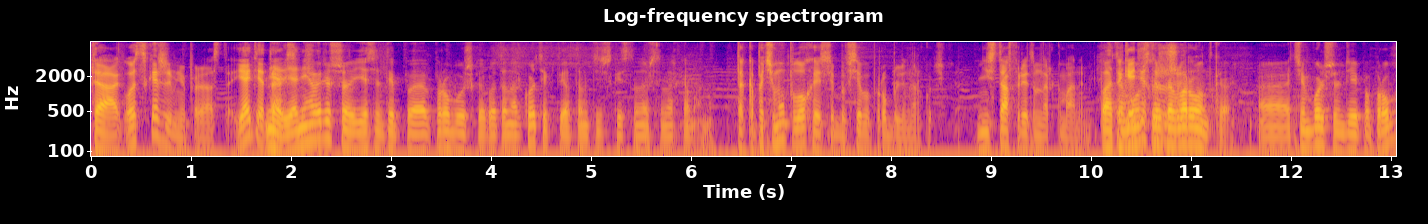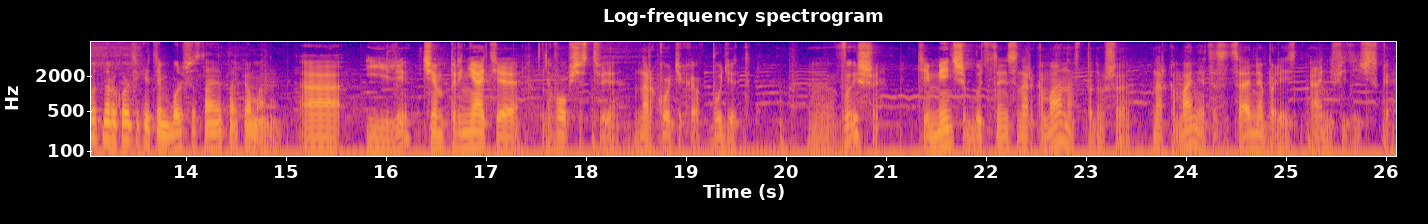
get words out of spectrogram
Так, вот скажи мне, пожалуйста. Я тебе Нет, так я не говорю, что если ты пробуешь какой-то наркотик, ты автоматически становишься наркоманом. Так а почему плохо, если бы все попробовали наркотик? Не став при этом наркоманами. Потому так я тебе что скажу, это воронка. Э, Чем больше людей попробуют наркотики, тем больше станет наркоманами. а, или чем принятие в обществе наркотиков будет э, выше, тем меньше будет становиться наркоманов, потому что наркомания это социальная болезнь, а не физическая.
